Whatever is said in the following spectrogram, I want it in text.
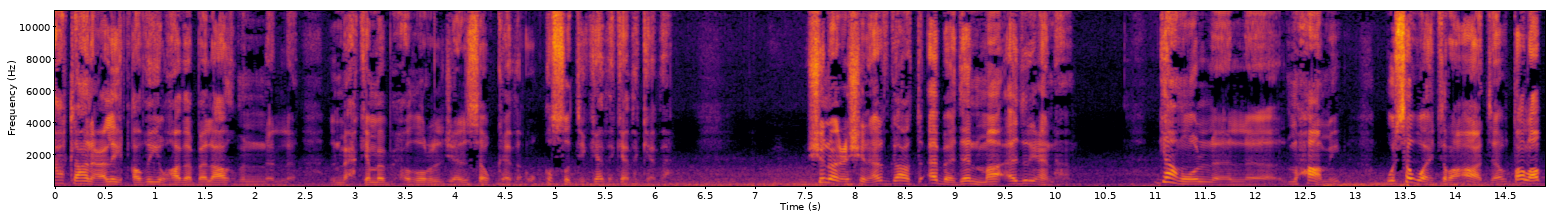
قالت له أنا علي قضية وهذا بلاغ من المحكمة بحضور الجلسة وكذا وقصتي كذا كذا كذا. شنو العشرين ألف؟ قالت أبدا ما أدري عنها. قاموا المحامي وسوى إجراءاته وطلب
